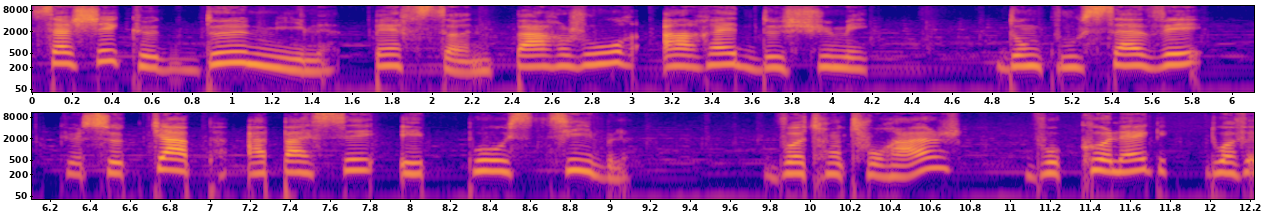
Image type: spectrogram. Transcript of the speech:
Sachez que 2000 personnes par jour arrêtent de fumer. Donc vous savez que ce cap à passer est possible. Votre entourage, vos collègues doivent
